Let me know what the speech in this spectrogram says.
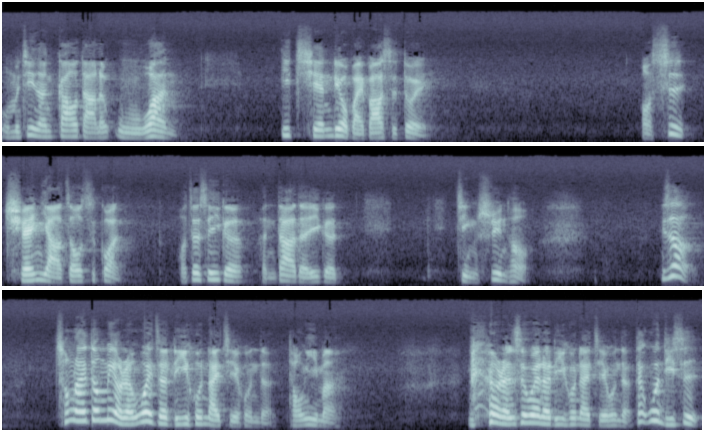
我们竟然高达了五万一千六百八十对，哦，是全亚洲之冠，哦，这是一个很大的一个警讯哈。你知道，从来都没有人为着离婚来结婚的，同意吗？没有人是为了离婚来结婚的。但问题是，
